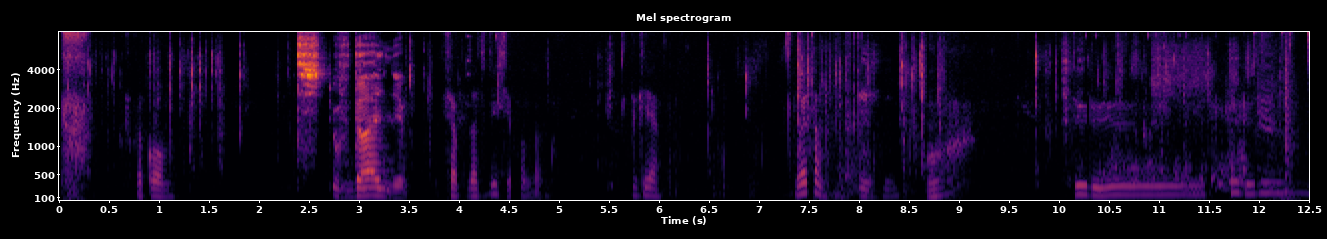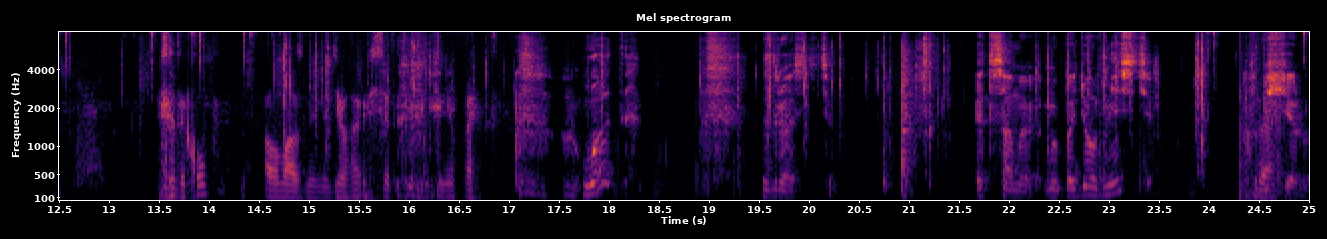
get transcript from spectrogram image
В каком? В дальнем. Сейчас, подожди секунду. Где? В этом? Тыры. Это коп алмазный надеваюсь, я так не понимаю. What? Здравствуйте. Это самое, мы пойдем вместе в Да. пещеру?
